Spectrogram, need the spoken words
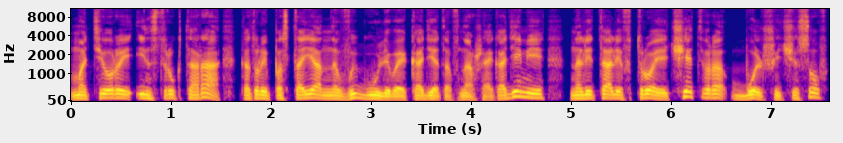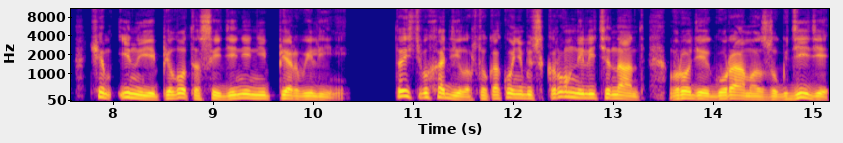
матерые инструктора, которые, постоянно выгуливая кадетов нашей академии, налетали втрое-четверо больше часов, чем иные пилоты соединений первой линии. То есть выходило, что какой-нибудь скромный лейтенант, вроде Гурама Зугдиди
